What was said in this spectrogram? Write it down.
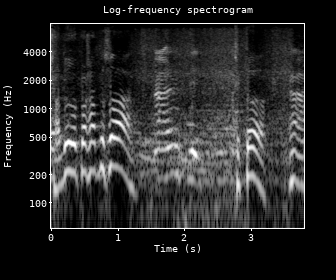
সাধু প্রসাদ দিছ ঠিক তো? হ্যাঁ।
